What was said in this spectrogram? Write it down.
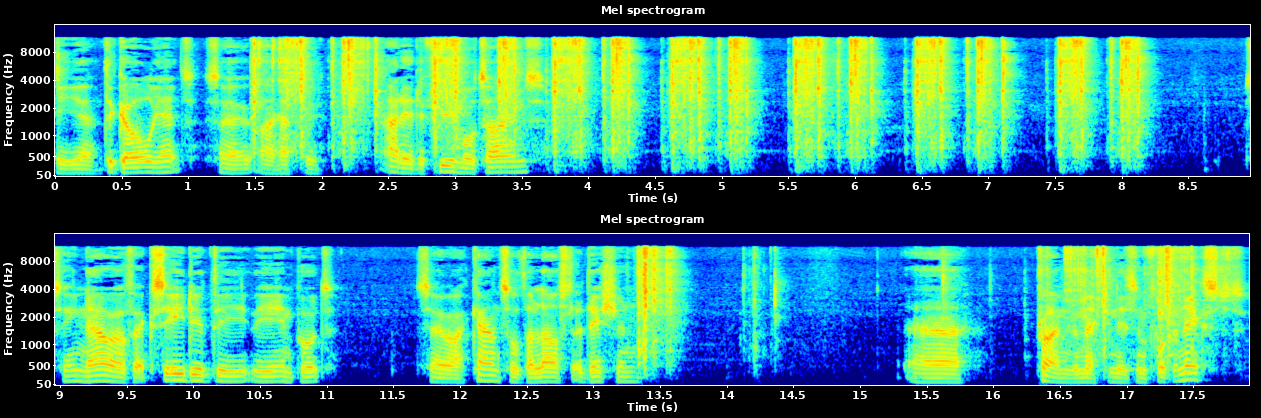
the, uh, the goal yet, so I have to add it a few more times. See, now I've exceeded the, the input, so I cancel the last addition, uh, prime the mechanism for the next,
